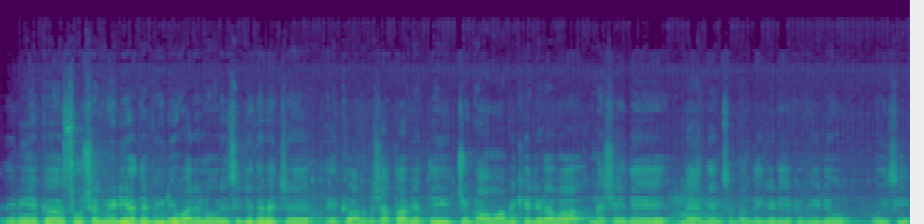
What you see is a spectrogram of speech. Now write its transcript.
ਇਹਦੇ ਇੱਕ ਸੋਸ਼ਲ ਮੀਡੀਆ ਤੇ ਵੀਡੀਓ ਵਾਇਰਲ ਹੋ ਰਹੀ ਸੀ, ਜਿਹਦੇ ਵਿੱਚ ਇੱਕ ਅਣਪਛਾਤਾ ਵਿਅਕਤੀ ਚੁਗਾਵਾਂ ਵਿਖੇ ਜਿਹੜਾ ਵਾ ਨਸ਼ੇ ਦੇ ਲੈਣ ਦੇਣ ਸੰਬੰਧੀ ਜਿਹੜੀ ਇੱਕ ਵੀਡੀਓ ਹੋਈ ਸੀ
